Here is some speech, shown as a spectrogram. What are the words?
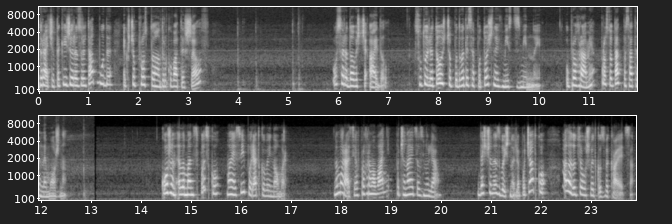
До речі, такий же результат буде, якщо просто надрукувати shelf у середовище idle. Суто для того, щоб подивитися поточний вміст змінної. У програмі просто так писати не можна. Кожен елемент списку має свій порядковий номер. Нумерація в програмуванні починається з нуля. Дещо незвично для початку, але до цього швидко звикається.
